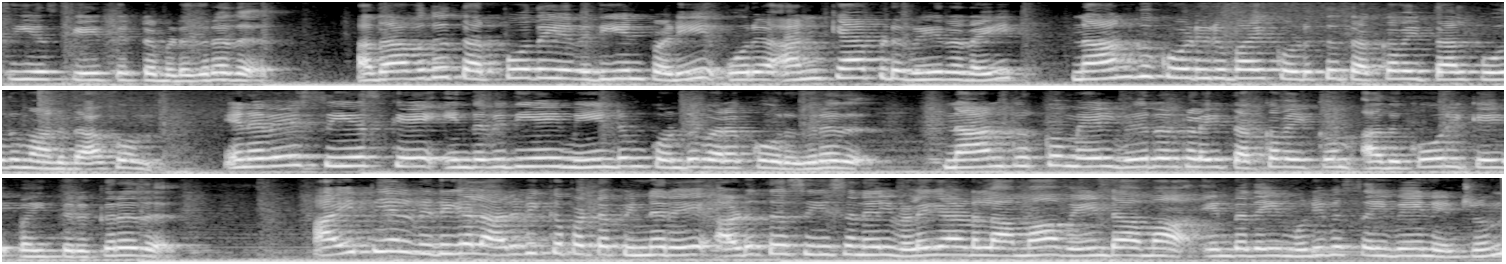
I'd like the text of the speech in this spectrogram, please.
சிஎஸ்கே திட்டமிடுகிறது. அதாவது தற்போதைய விதியின்படி ஒரு அன்கேப்டு வீரரை நான்கு கோடி ரூபாய் கொடுத்து தக்க வைத்தால் போதுமானதாகும். எனவே சிஎஸ்கே இந்த விதியை மீண்டும் கொண்டு வர கோருகிறது. நான்குக்கும் மேல் வீரர்களை தக்க வைக்கும் அது கோரிக்கை வைத்திருக்கிறது. ஐபிஎல் விதிகள் அறிவிக்கப்பட்ட பின்னரே அடுத்த சீசனில் விளையாடலாமா வேண்டாமா என்பதை முடிவு செய்வேன் என்றும்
